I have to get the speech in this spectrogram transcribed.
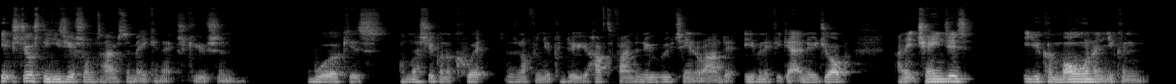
it's just easier sometimes to make an excuse and work is unless you're going to quit there's nothing you can do you have to find a new routine around it even if you get a new job and it changes you can moan and you can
